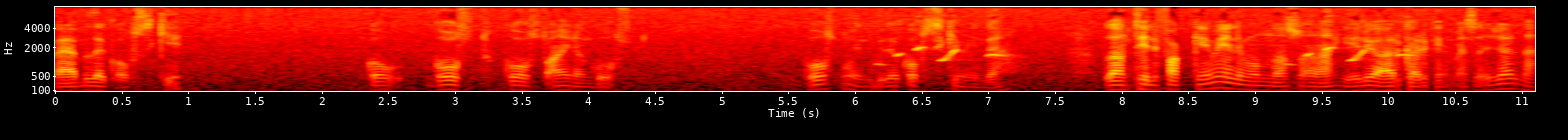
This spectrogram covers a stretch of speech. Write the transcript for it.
Veya Black Ops 2. Go Ghost. Ghost. Aynen Ghost. Ghost muydu? Black Ops 2 miydi? Lan telif hakkı yemeyelim ondan sonra. Geliyor arka arkaya mesajlar da.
